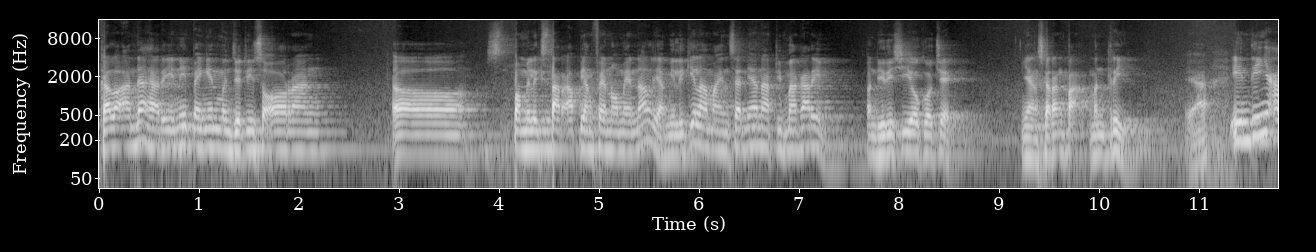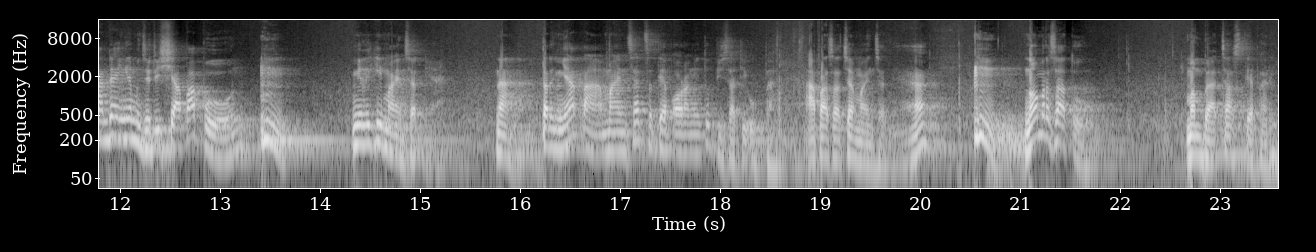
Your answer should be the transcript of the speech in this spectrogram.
kalau anda hari ini pengen menjadi seorang uh, pemilik startup yang fenomenal, ya milikilah mindsetnya Nadiem Makarim, pendiri CEO Gojek, yang sekarang Pak Menteri. Ya, intinya anda ingin menjadi siapa pun, miliki mindsetnya. Nah, ternyata mindset setiap orang itu bisa diubah. Apa saja mindsetnya? Nomor satu, membaca setiap hari.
